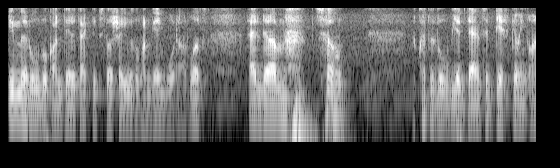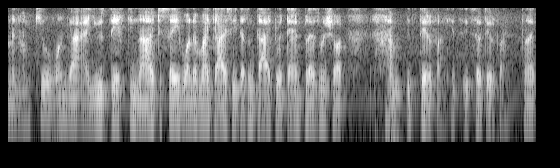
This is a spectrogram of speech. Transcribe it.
in the rulebook on Terror Tactics. They'll show you with the one game board how it works, and um, so we've got this little weird dance of death going on, and I'm killing one guy. I use Death Denied to save one of my guys so he doesn't die to a damn plasma shot. Um, it's terrifying. It's it's so terrifying, right?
